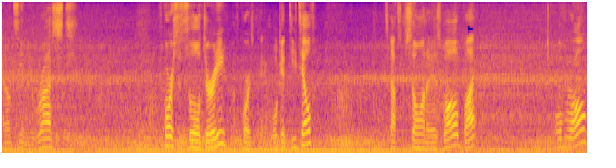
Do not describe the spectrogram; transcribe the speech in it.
I don't see any rust. Of course, it's a little dirty. Of course, and it will get detailed. It's got some snow on it as well, but overall,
